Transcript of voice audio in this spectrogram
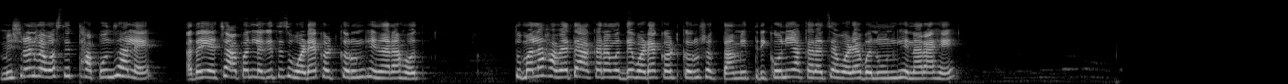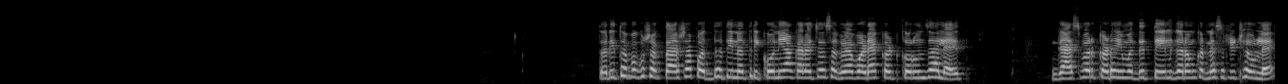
मिश्रण व्यवस्थित थापून झालंय. आता याच्या आपण लगेचच वड्या कट करून घेणार आहोत. तुम्हाला हव्या त्या आकारामध्ये वड्या कट करू शकता. मी त्रिकोणी आकाराच्या वड्या बनवून घेणार आहे. तर इथं बघू शकता अशा पद्धतीनं त्रिकोणी आकाराच्या सगळ्या वड्या कट करून झाल्या आहेत. गॅसवर कढईमध्ये तेल गरम करण्यासाठी ठेवलं आहे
